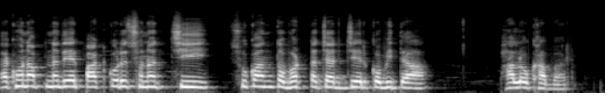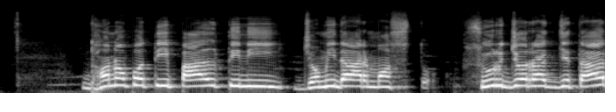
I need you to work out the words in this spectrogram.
এখন আপনাদের পাঠ করে শোনাচ্ছি সুকান্ত ভট্টাচার্যের কবিতা, ভালো খাবার। ধনপতি পাল তিনি জমিদার মস্ত, সূর্য রাজ্যে তার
